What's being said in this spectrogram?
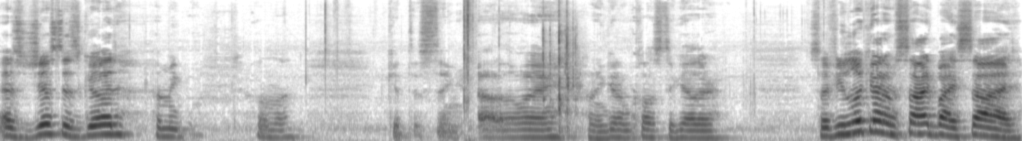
It's just as good. Let me Hold on. Get this thing out of the way and get them close together. So if you look at them side by side,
